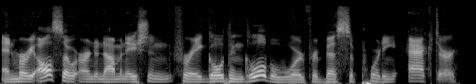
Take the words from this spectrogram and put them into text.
And Murray also earned a nomination for a Golden Globe Award for Best Supporting Actor.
